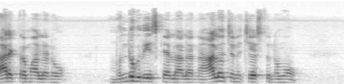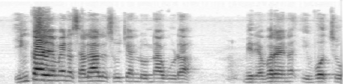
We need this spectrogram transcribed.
కార్యక్రమాలను ముందుకు తీసుకెళ్ళాలన్న ఆలోచన చేస్తున్నాము. ఇంకా ఏమైనా సలహాలు సూచనలు ఉన్నా కూడా మీరు ఎవరైనా ఇవ్వచ్చు.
